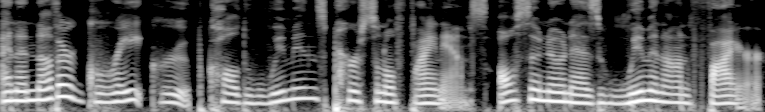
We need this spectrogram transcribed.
and another great group called Women's Personal Finance, also known as Women on Fire.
